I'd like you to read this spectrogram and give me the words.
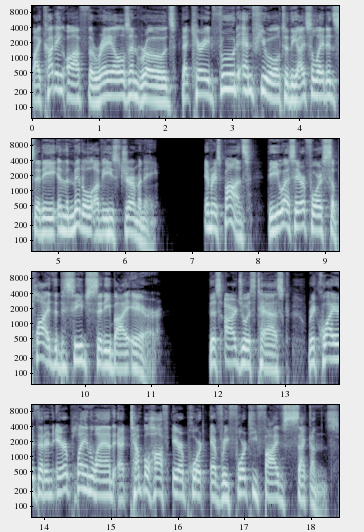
by cutting off the rails and roads that carried food and fuel to the isolated city in the middle of East Germany. In response, the U.S. Air Force supplied the besieged city by air. This arduous task required that an airplane land at Tempelhof Airport every 45 seconds.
